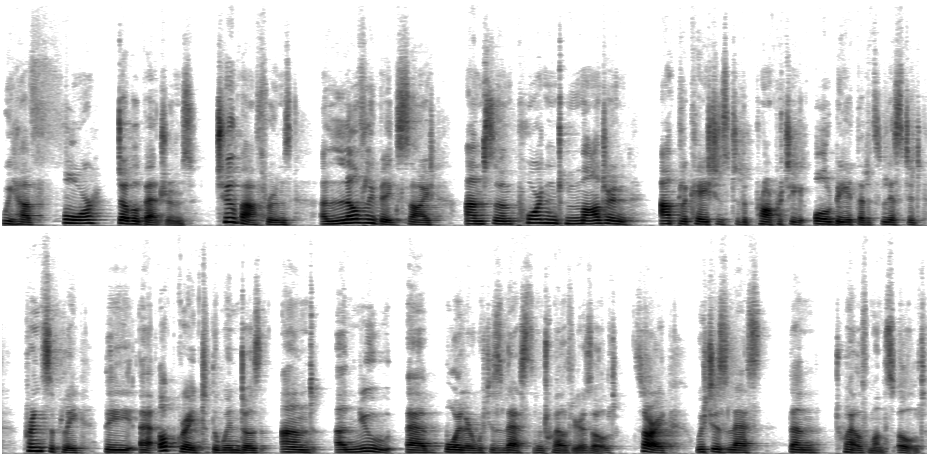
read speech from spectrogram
We have four double bedrooms, two bathrooms, a lovely big site, and some important modern applications to the property, albeit that it's listed principally the uh, upgrade to the windows and a new uh, boiler which is less than 12 years old. Sorry, which is less than 12 months old.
